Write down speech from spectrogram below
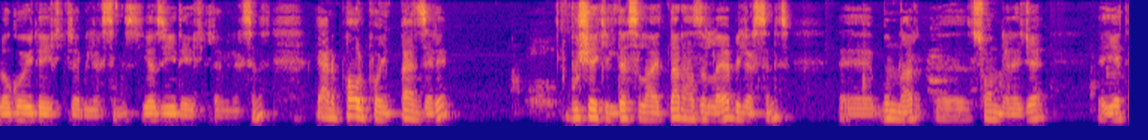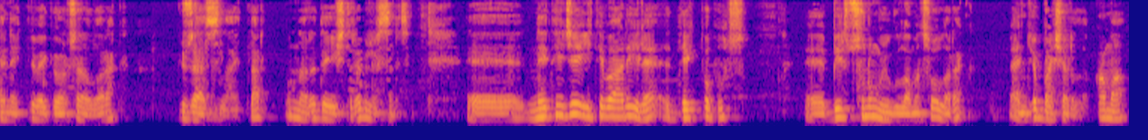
Logoyu değiştirebilirsiniz. Yazıyı değiştirebilirsiniz. Yani PowerPoint benzeri bu şekilde slaytlar hazırlayabilirsiniz. E, bunlar e, son derece e, yetenekli ve görsel olarak güzel slaytlar. Bunları değiştirebilirsiniz. E, netice itibariyle Dektopus e, bir sunum uygulaması olarak bence başarılı. Ama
